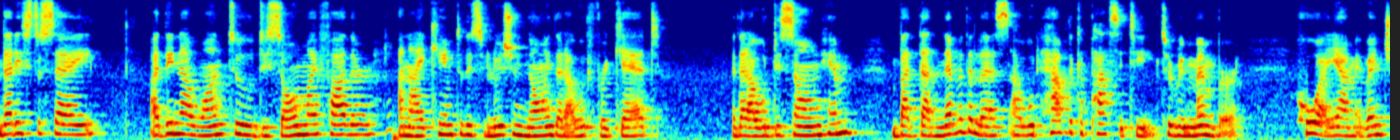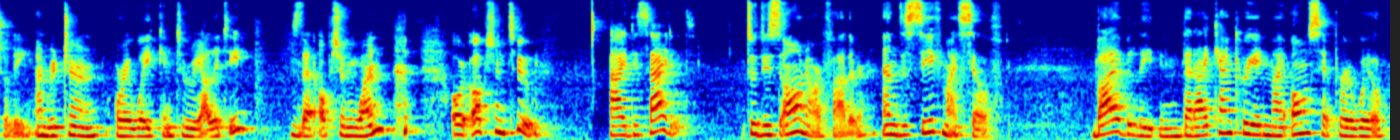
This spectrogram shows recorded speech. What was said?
That is to say, I did not want to disown my father, and I came to this illusion knowing that I would forget, that I would disown him, but that nevertheless I would have the capacity to remember who I am eventually and return or awaken to reality. Is that option one? or option two? I decided to disown our Father and deceive myself by believing that I can create my own separate will,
